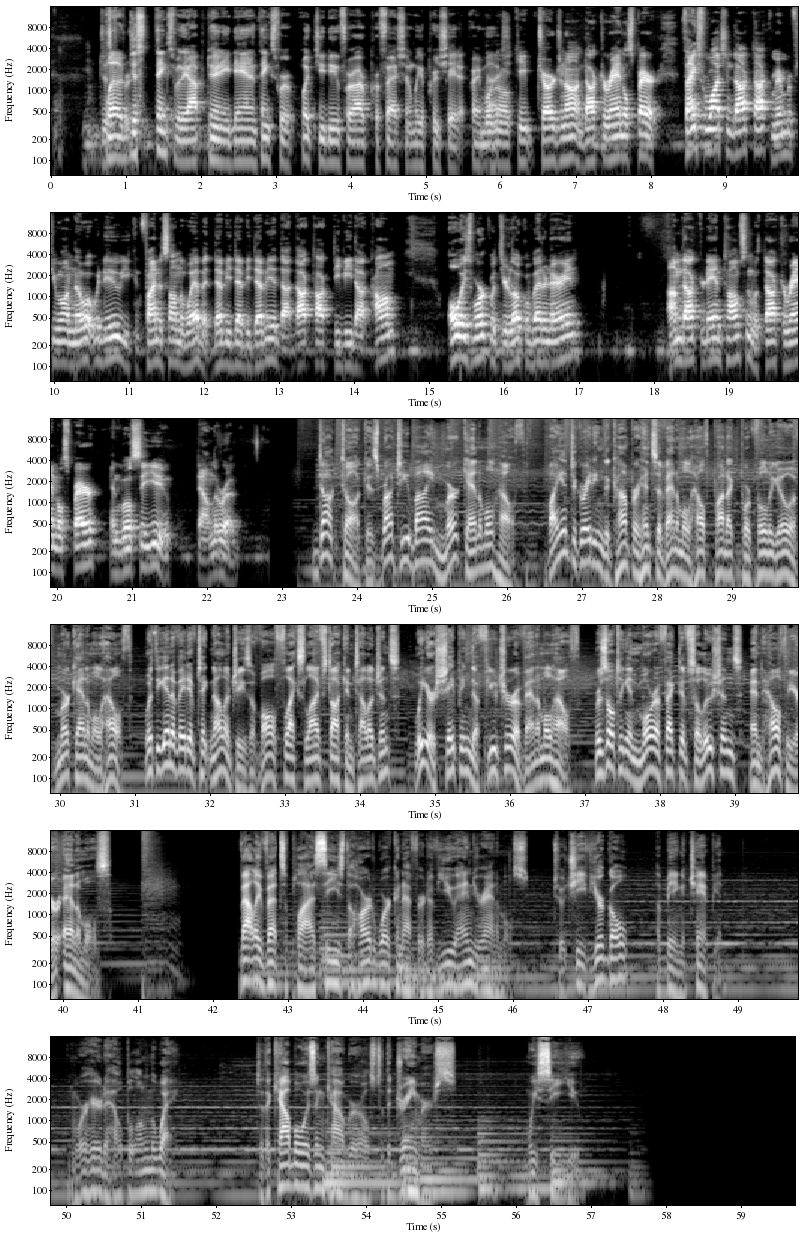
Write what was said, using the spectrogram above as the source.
Just well, just thanks for the opportunity, Dan, and thanks for what you do for our profession. We appreciate it very much. We're going to keep charging on. Dr. Randall Spare. Thanks for watching Doc Talk. Remember, if you want to know what we do, you can find us on the web at www.doctalktv.com. Always work with your local veterinarian. I'm Dr. Dan Thompson with Dr. Randall Spare, and we'll see you down the road. Doc Talk is brought to you by Merck Animal Health. By integrating the comprehensive animal health product portfolio of Merck Animal Health with the innovative technologies of Allflex Livestock Intelligence, we are shaping the future of animal health, resulting in more effective solutions and healthier animals. Valley Vet Supply sees the hard work and effort of you and your animals to achieve your goal of being a champion. And we're here to help along the way. To the cowboys and cowgirls, to the dreamers, we see you.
